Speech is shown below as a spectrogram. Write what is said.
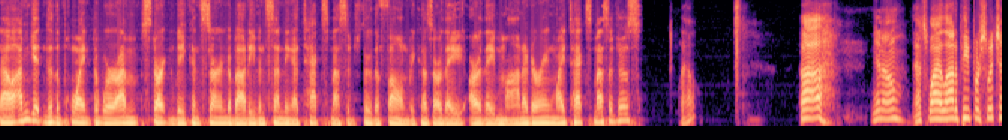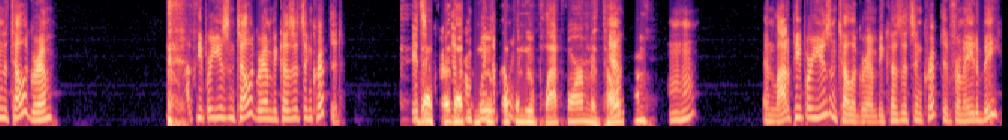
now i'm getting to the point to where i'm starting to be concerned about even sending a text message through the phone because are they are they monitoring my text messages Well, uh, you know, that's why a lot of people are switching to Telegram. A lot of people are using Telegram because it's encrypted. It's that's, encrypted that's, from a point new, to that's point. a new platform at Yeah. telegram Mm-hmm. And a lot of people are using Telegram because it's encrypted from A to B.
